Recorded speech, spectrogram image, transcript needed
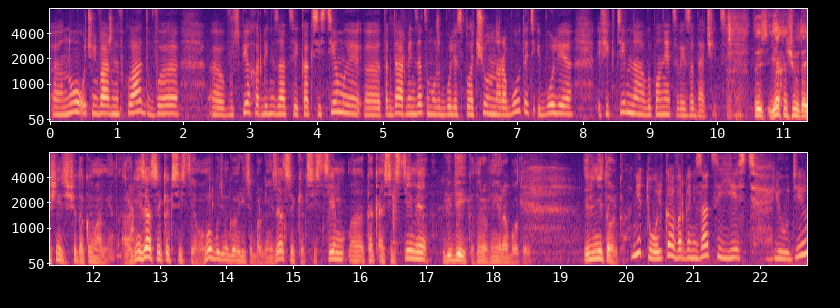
Э, но очень важный вклад в, э, в успех организации как системы. Э, тогда организация может более сплоченно работать и более эффективно выполнять свои задачи и цели. То есть я хочу уточнить еще такой момент. Организация как система. Мы будем говорить об организации как, систем, как о системе людей, которые в ней работают. Или не только? Не только. В организации есть люди,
